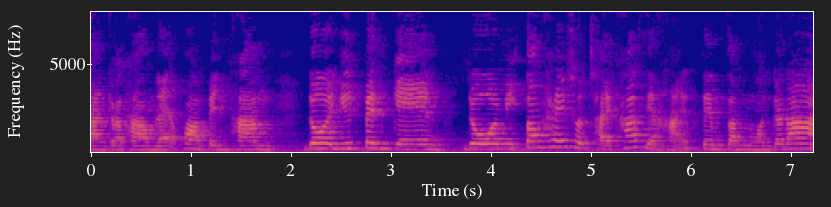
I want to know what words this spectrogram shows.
การกระทำและความเป็นธรรม โดยยึดเป็นเกณฑ์ โดยมิต้องให้ชดใช้ค่าเสียหายเต็มจำนวนก็ได้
